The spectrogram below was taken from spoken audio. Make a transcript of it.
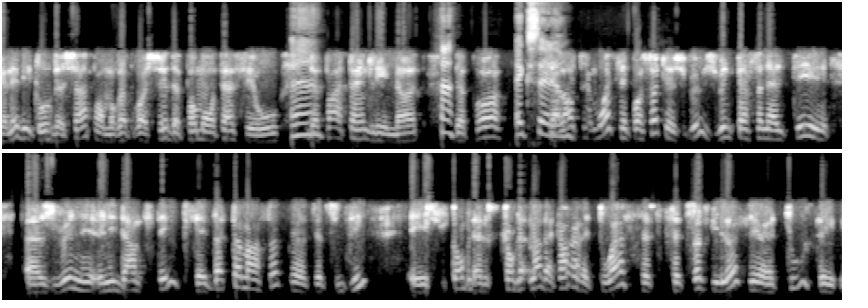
prenais des cours de chant pour me reprocher de pas monter assez haut, Hein? de pas atteindre les notes, Ah. de pas. Excellent. Alors que moi, c'est pas ça que je veux. Je veux une personnalité, euh, je veux une, une identité. C'est exactement ça que, que tu dis. Et je suis compl- complètement d'accord avec toi. Cette, cette Sophie-là, c'est un tout. C'est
